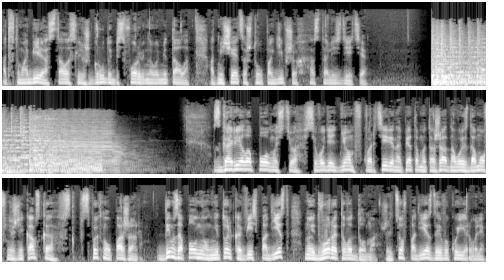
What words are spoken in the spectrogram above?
От автомобиля осталась лишь груда бесформенного металла. Отмечается, что у погибших остались дети. Сгорело полностью. Сегодня днем в квартире на пятом этаже одного из домов Нижнекамска вспыхнул пожар. Дым заполнил не только весь подъезд, но и двор этого дома. Жильцов подъезда эвакуировали.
